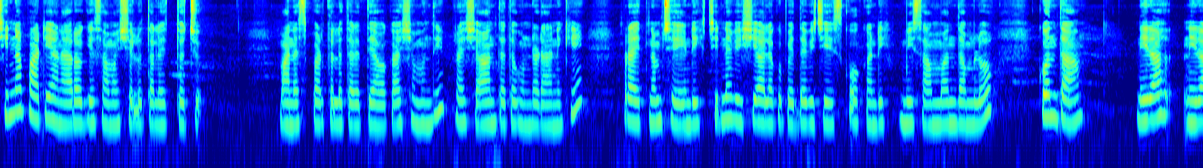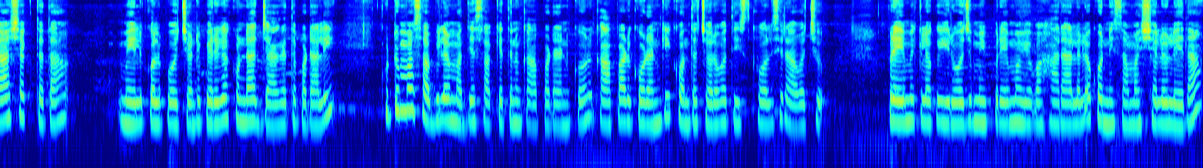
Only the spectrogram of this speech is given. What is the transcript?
చిన్నపాటి అనారోగ్య సమస్యలు తలెత్తొచ్చు. మనస్పర్ధలు తలెత్తే అవకాశం ఉంది. ప్రశాంతత ఉండడానికి ప్రయత్నం చేయండి. చిన్న విషయాలకు పెద్దవి చేసుకోకండి. మీ సంబంధంలో కొంత నిరా నిరాసక్తత మేలుకొల్పవచ్చు అంటే పెరగకుండా జాగ్రత్త పడాలి. కుటుంబ సభ్యుల మధ్య సఖ్యతను కాపాడానుకో కాపాడుకోవడానికి కొంత చొరవ తీసుకోవాల్సి రావచ్చు. ప్రేమికులకు ఈరోజు మీ ప్రేమ వ్యవహారాలలో కొన్ని సమస్యలు లేదా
